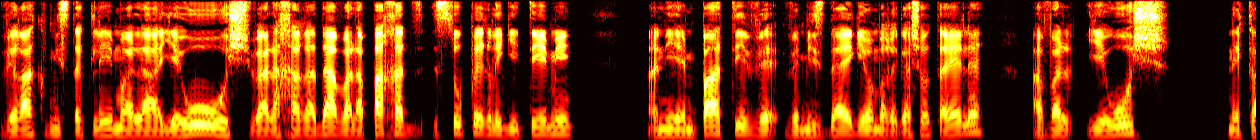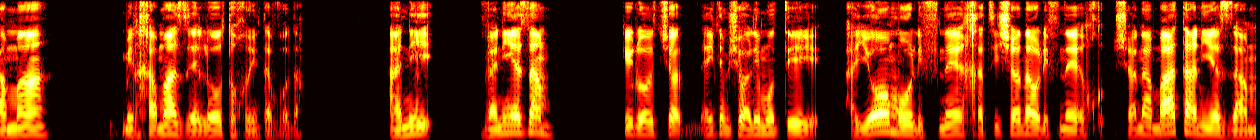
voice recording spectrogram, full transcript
ורק מסתכלים על הייאוש ועל החרדה ועל הפחד, זה סופר לגיטימי. אני אמפתי ו- ומזדהג עם הרגשות האלה, אבל ייאוש, נקמה, מלחמה זה לא תוכנית עבודה. אני, ואני יזם. כאילו, הייתם שואלים אותי היום, או לפני חצי שנה, או לפני שנה, מה אתה, אני יזם?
